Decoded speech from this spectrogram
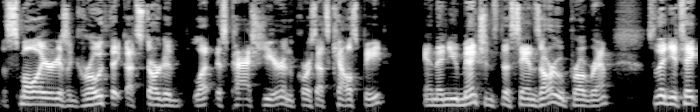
the small areas of growth that got started this past year, and of course that's Cal Speed. And then you mentioned the Sanzaru program. So then you take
